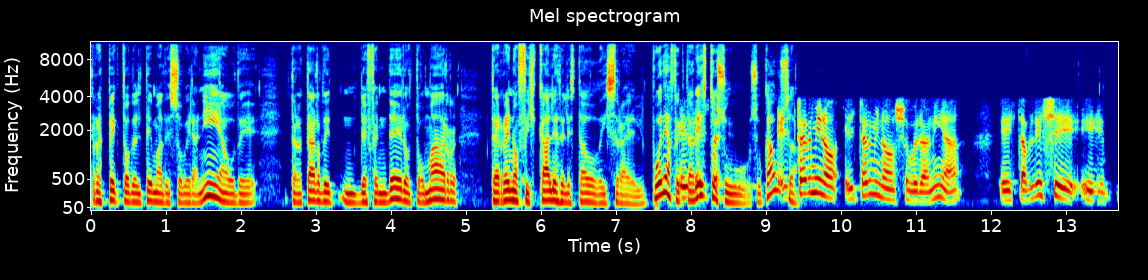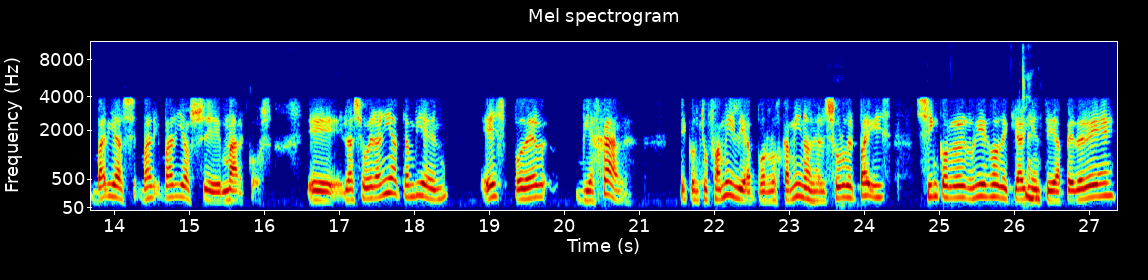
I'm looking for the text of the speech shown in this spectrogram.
respecto del tema de soberanía o de tratar de defender o tomar terrenos fiscales del Estado de Israel. ¿Puede afectar esto su, su, causa? El término, el término soberanía establece eh, varias, varios eh, marcos. Eh, la soberanía también es poder viajar con tu familia por los caminos del sur del país sin correr el riesgo de que alguien te apedree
